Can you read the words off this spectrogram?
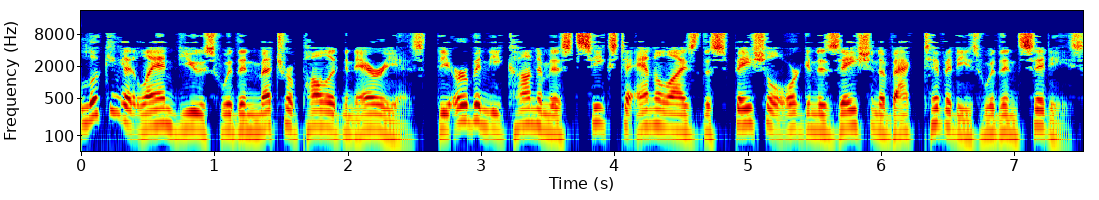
Looking at land use within metropolitan areas, the urban economist seeks to analyze the spatial organization of activities within cities.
